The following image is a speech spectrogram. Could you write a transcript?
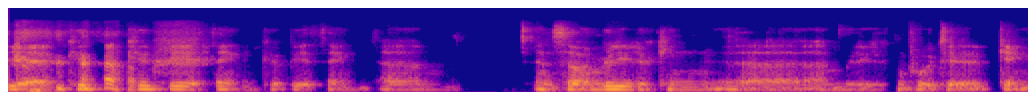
Yeah, could, could be a thing. Could be a thing. Um, and so I'm really looking. Uh, I'm really looking forward to getting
